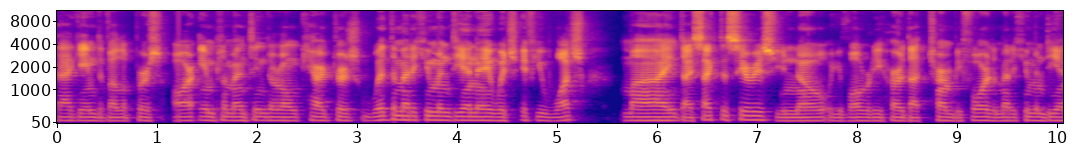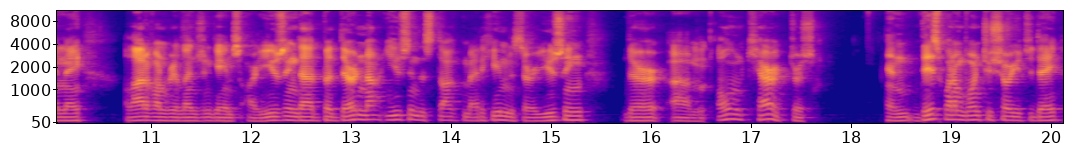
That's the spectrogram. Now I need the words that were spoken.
that game developers are implementing their own characters with the MetaHuman DNA, which if you watch my Dissected series, you know, you've already heard that term before, the MetaHuman DNA. A lot of Unreal Engine games are using that, but they're not using the stock MetaHumans. They're using their um, own characters and this, what I'm going to show you today,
